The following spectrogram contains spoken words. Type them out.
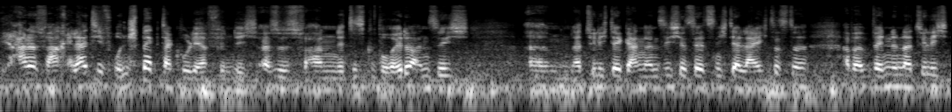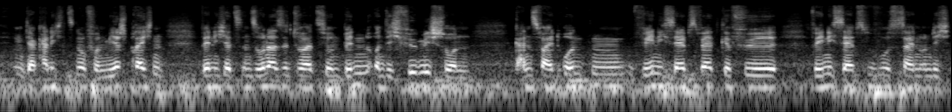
Ja, das war relativ unspektakulär, finde ich. Also es war ein nettes Gebäude an sich. Ähm, natürlich der Gang an sich ist jetzt nicht der leichteste, aber wenn du natürlich, da kann ich jetzt nur von mir sprechen, wenn ich jetzt in so einer Situation bin und ich fühle mich schon ganz weit unten, wenig Selbstwertgefühl, wenig Selbstbewusstsein und ich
